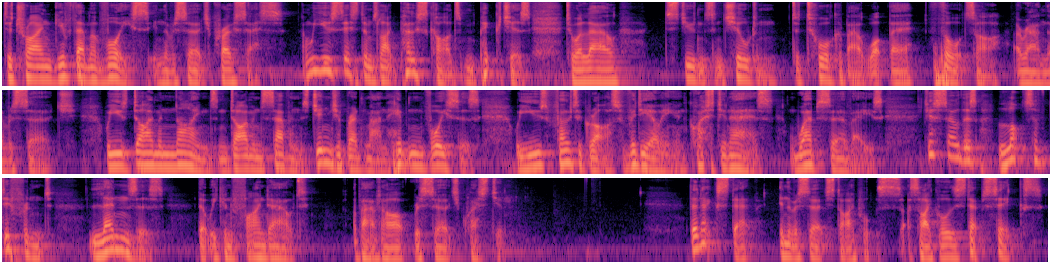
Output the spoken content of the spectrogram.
to try and give them a voice in the research process. And we use systems like postcards and pictures to allow students and children to talk about what their thoughts are around the research. We use diamond nines and diamond sevens, gingerbread man, hidden voices. We use photographs, videoing, and questionnaires, web surveys, just so there's lots of different lenses that we can find out about our research question. The next step in the research cycle is step six,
